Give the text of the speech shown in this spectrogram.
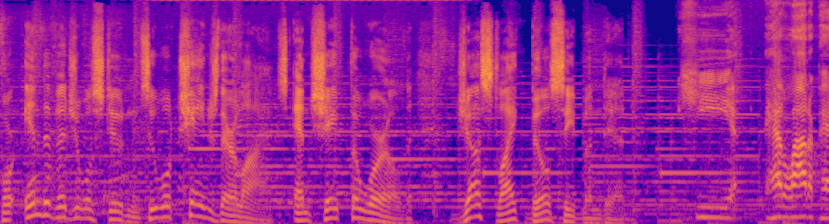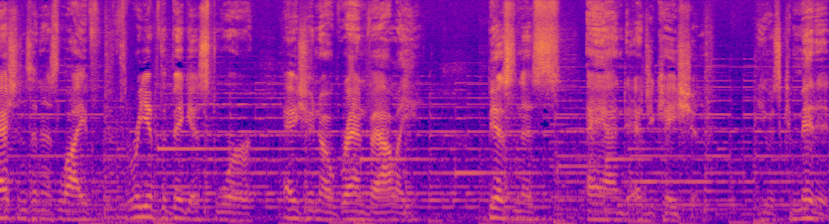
for individual students who will change their lives and shape the world, just like Bill Seidman did. He had a lot of passions in his life. Three of the biggest were, as you know, Grand Valley, business, and education. He was committed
